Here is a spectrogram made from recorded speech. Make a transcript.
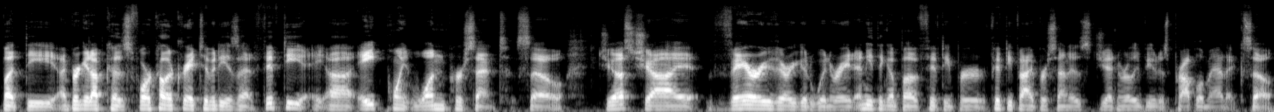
But the I bring it up because four color creativity is at 58.1%, so just shy. Very very good win rate. Anything above 50 per 55% is generally viewed as problematic. So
